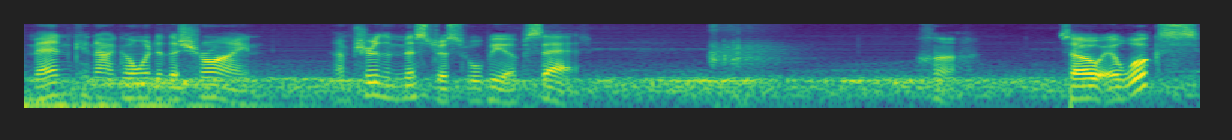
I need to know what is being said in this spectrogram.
Men cannot go into the shrine. I'm sure the mistress will be upset. Huh. So it looks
